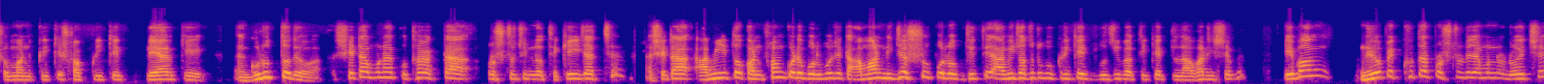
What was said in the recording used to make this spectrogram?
সমান ক্রিকেট, সব ক্রিকেট প্লেয়ারকে গুরুত্ব দেওয়া, সেটা মনে হয় কোথাও একটা প্রশ্নচিহ্ন থেকেই যাচ্ছে। সেটা আমি তো কনফার্ম করে বলব যেটা আমার নিজস্ব উপলব্ধিতে আমি যতটুকু ক্রিকেট বুঝি বা ক্রিকেট লাভার হিসেবে। এবং নিরপেক্ষতার প্রশ্নটা যেমন রয়েছে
